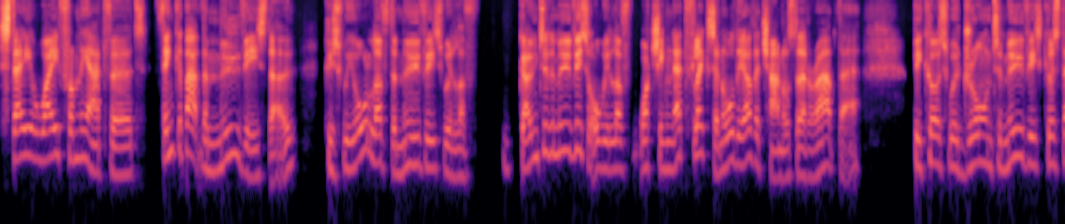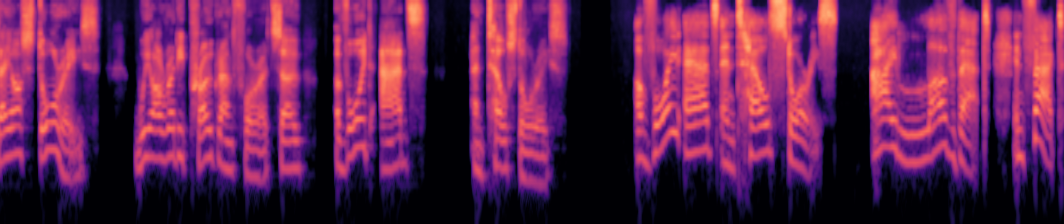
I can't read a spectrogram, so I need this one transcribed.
Stay away from the adverts. Think about the movies, though, because we all love the movies. We love going to the movies or we love watching Netflix and all the other channels that are out there because we're drawn to movies because they are stories. We are already programmed for it. So avoid ads and tell stories. Avoid ads and tell stories. I love that. In fact,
